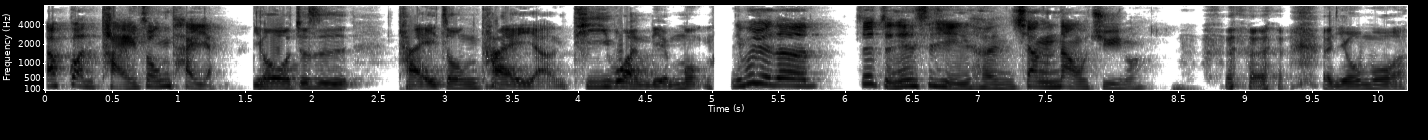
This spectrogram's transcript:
要 冠台中太阳，以后就是台中太阳 T One 联盟。你不觉得这整件事情很像闹剧吗？很幽默啊！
